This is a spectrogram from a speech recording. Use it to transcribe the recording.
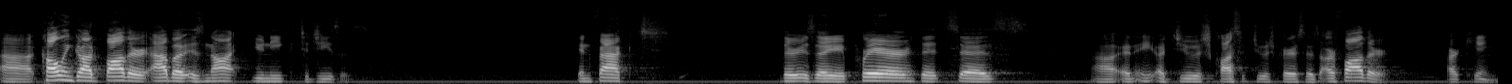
uh, calling God Father, Abba, is not unique to Jesus. In fact, there is a prayer that says, uh, an, a Jewish, classic Jewish prayer says, Our Father, our King,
